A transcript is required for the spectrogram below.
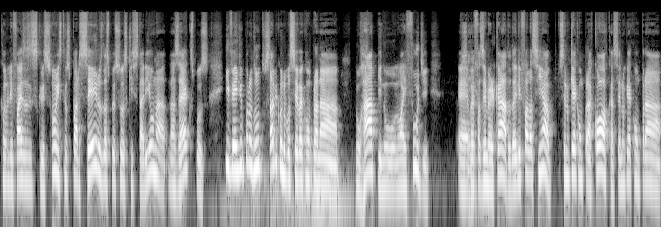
quando ele faz as inscrições, tem os parceiros das pessoas que estariam na, nas expos e vende o produto. Sabe quando você vai comprar na, no Rap, no, no iFood? É, vai fazer mercado, daí ele fala assim: ah, você não quer comprar coca, você não quer comprar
